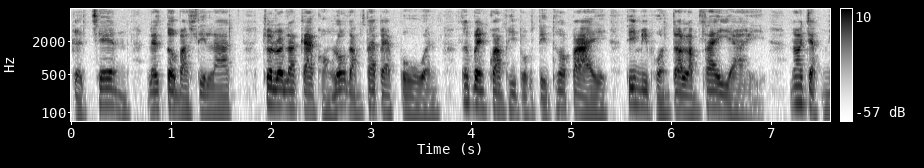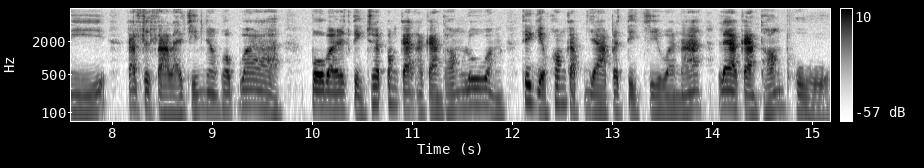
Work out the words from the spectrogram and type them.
เกิร์ตเช่นเลคโตบาซิลัสช่วยลดอาการของโรคลำไส้แปรปรวน ซึ่งเป็นความผิดปกติทั่วไป ที่มีผลต่อลำไส้ใหญ่ นอกจากนี้การศึกษาหลายชิ้นยังพบว่าโปรไบโอติกช่วยป้องกันอาการท้องร่วง ที่เกี่ยวข้องกับยาปฏิชีวนะ และอาการท้องผูก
